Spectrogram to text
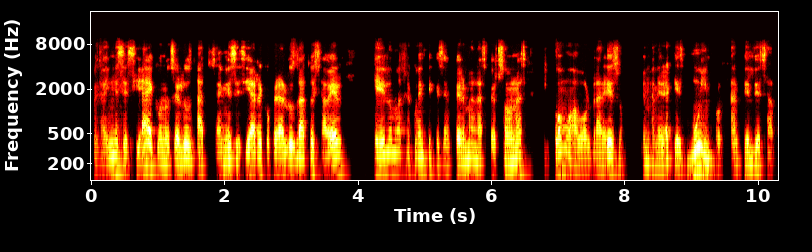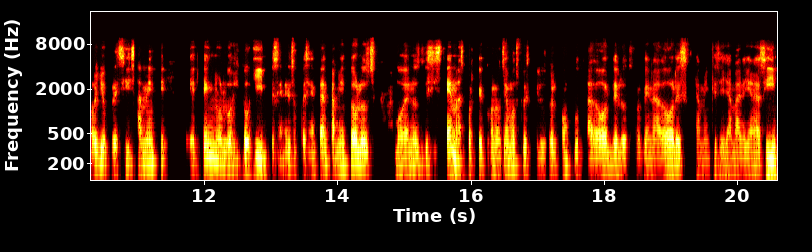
Pues hay necesidad de conocer los datos, hay necesidad de recuperar los datos y saber qué es lo más frecuente que se enferman las personas y cómo abordar eso. De manera que es muy importante el desarrollo precisamente eh, tecnológico y pues en eso pues entran también todos los modernos de sistemas, porque conocemos pues que el uso del computador, de los ordenadores, también que se llamarían así,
